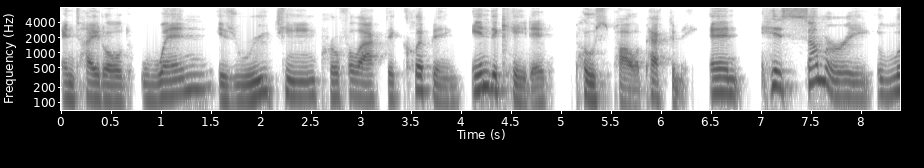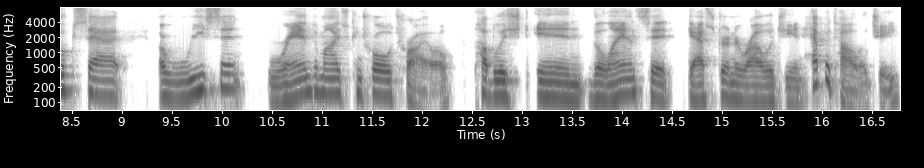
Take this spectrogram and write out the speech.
entitled When is Routine Prophylactic Clipping Indicated Post Polypectomy? And his summary looks at a recent randomized control trial published in The Lancet Gastroenterology and Hepatology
